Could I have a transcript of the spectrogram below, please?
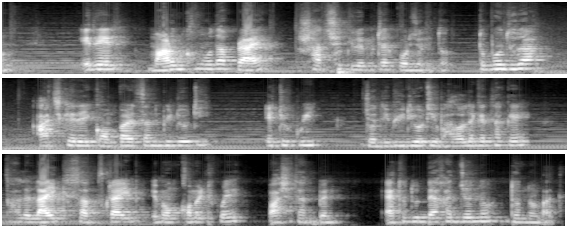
এদের মারণ ক্ষমতা প্রায় সাতশো কিলোমিটার পর্যন্ত। তো বন্ধুরা, আজকের এই কম্প্যারিজন ভিডিওটি এটুকুই। যদি ভিডিওটি ভালো লেগে থাকে, তাহলে লাইক সাবস্ক্রাইব এবং কমেন্ট করে পাশে থাকবেন। এতদূর দেখার জন্য ধন্যবাদ।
